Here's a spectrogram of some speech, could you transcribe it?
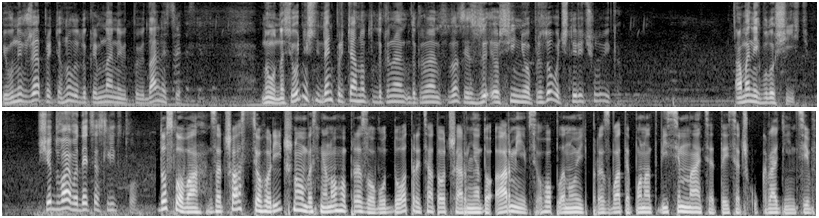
і вони вже притягнули до кримінальної відповідальності. Ну, на сьогоднішній день притягнуто до кримінальної, до кримінальної відповідальності з осіннього призову 4 чоловіка. А в мене їх було 6. Ще два ведеться слідство. До слова, за час цьогорічного весняного призову до 30 червня до армії всього планують призвати понад 18 тисяч українців.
